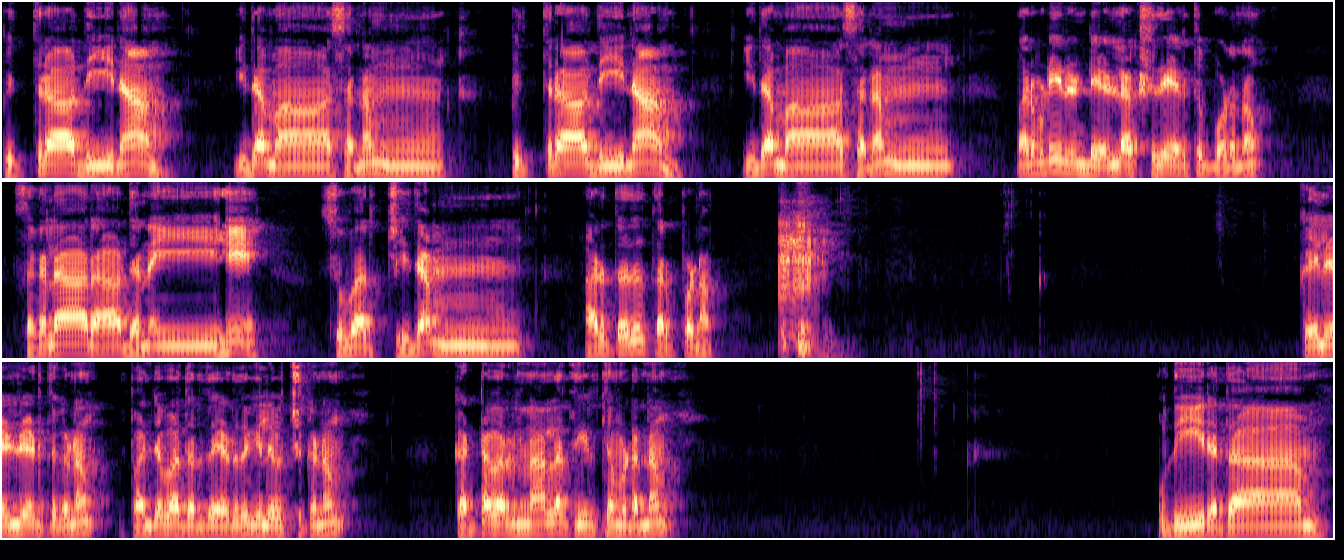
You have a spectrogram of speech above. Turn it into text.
பித்ராதீனாம் இதமாசனம். பித்ராதீனாம் இதமாசனம். மறுபடியும் ரெண்டு எள்ளு அக்ஷதை எடுத்து போடணும். சகலாராதனை சுவர்ச்சிதம். அடுத்தது தர்ப்பணம். கையில் எள்ளு எடுத்துக்கணும். பஞ்சபாத்திரத்தை இடது கையில் வச்சுக்கணும். கட்டவரனால தீர்த்தம் விடணும். உதீரதாம்.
